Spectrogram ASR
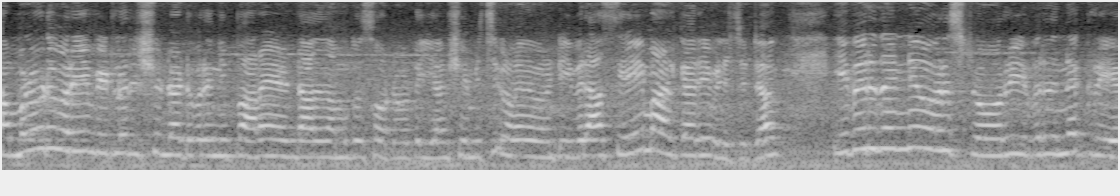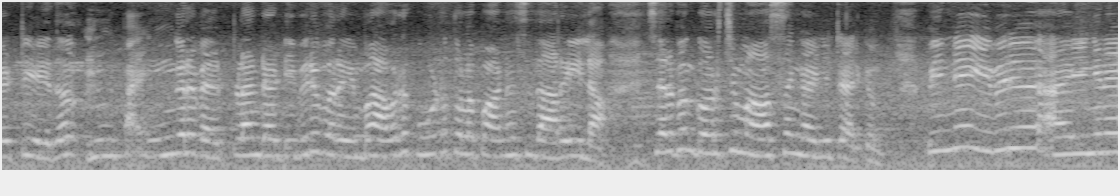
നമ്മളോട് പറയും വീട്ടിലൊരു ഇഷ്യൂ ഉണ്ടായിട്ട് പറയും നീ പറയണ്ട അത് നമുക്ക് സോർട്ട് ഔട്ട് ചെയ്യാം. ക്ഷമിച്ച് കളയാൻ വേണ്ടി ഇവർ ആ സെയിം ആൾക്കാരെ വിളിച്ചിട്ട് ഇവർ തന്നെ ഒരു സ്റ്റോറി ഇവർ തന്നെ ക്രിയേറ്റ് ചെയ്ത് ഭയങ്കര വെൽ പ്ലാൻഡ് ആയിട്ട് ഇവർ പറയുമ്പോൾ അവരുടെ കൂട്ടത്തുള്ള പാർട്ട്നേഴ്സ് ഇത് അറിയില്ല. ചിലപ്പം കുറച്ച് മാസം കഴിഞ്ഞിട്ടായിരിക്കും. പിന്നെ ഇവർ ഇങ്ങനെ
